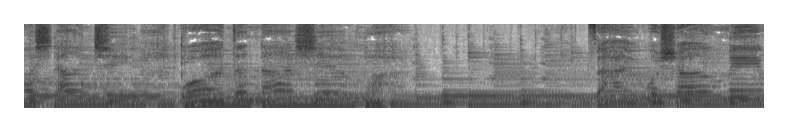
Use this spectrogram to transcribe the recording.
我想起我的那些花在我生命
